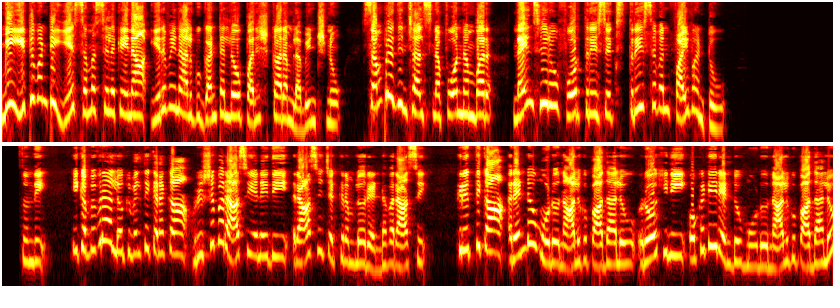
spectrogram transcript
మీ ఇటువంటి ఏ సమస్యలకైనా ఇరవై నాలుగు గంటల్లో పరిష్కారం లభించును. సంప్రదించాల్సిన phone number nine zero four three six three seven five one two. వస్తుంది ఇక వివరాల్లోకి వెళ్తే కనుక వృషభ రాశి అనేది రాశి చక్రంలో రెండవ రాశి. కృత్తిక రెండు మూడు నాలుగు పాదాలు రోహిణి ఒకటి రెండు మూడు నాలుగు పాదాలు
